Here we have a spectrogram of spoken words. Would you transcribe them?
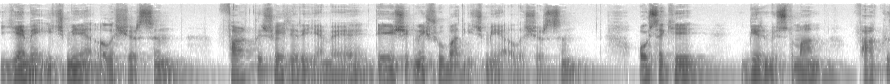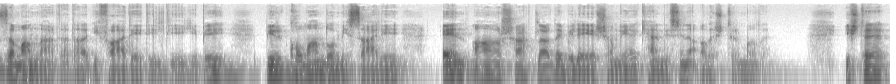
Yeme içmeye alışırsın, farklı şeyleri yemeye, değişik meşrubat içmeye alışırsın. Oysa ki bir Müslüman farklı zamanlarda da ifade edildiği gibi bir komando misali en ağır şartlarda bile yaşamaya kendisini alıştırmalı. İşte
